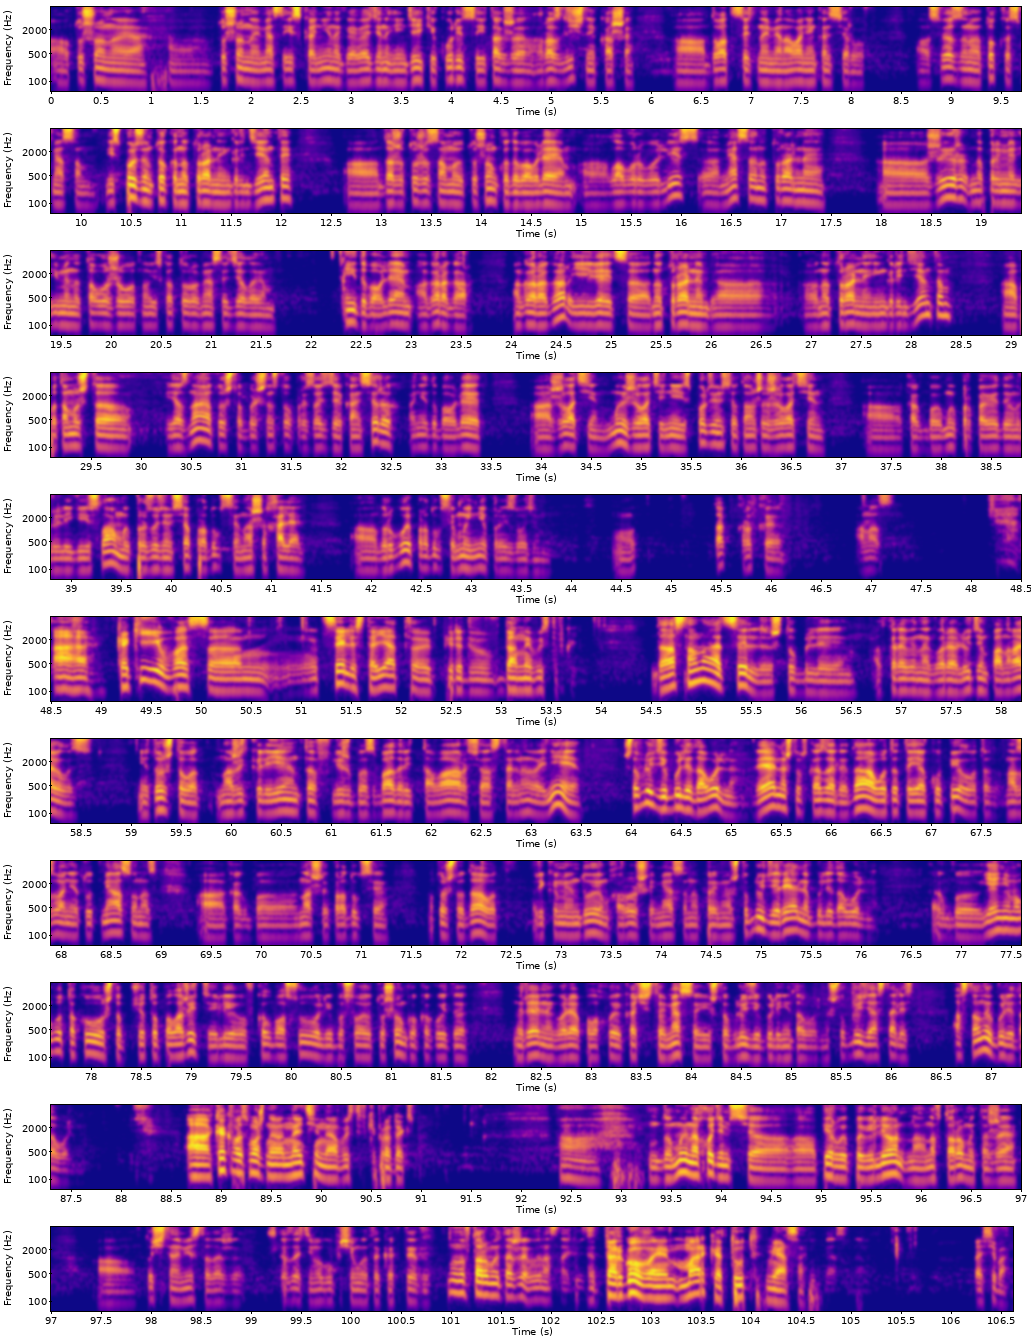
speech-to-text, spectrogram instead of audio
а, тушеное, а, тушеное мясо из конины, говядины, индейки, курицы и также различные каши. а, 20 наименований консервов. а, Связано только с мясом. Используем только натуральные ингредиенты. А, Даже ту же самую тушенку добавляем а, лавровый лист, а, мясо натуральное, жир, например, именно того животного, из которого мясо делаем. И добавляем агар-агар. Агар-агар является натуральным, натуральным ингредиентом, потому что я знаю то, что большинство производителей консервов, они добавляют желатин. Мы желатин не используем, потому что желатин, как бы мы проповедуем религию ислам, мы производим вся продукция наша халяль. А другой продукции мы не производим. Вот. Так кратко о нас. А какие у вас эм, цели стоят э, перед данной выставкой? Да, основная цель, чтобы, откровенно говоря, людям понравилось. Не то, что вот нажить клиентов, лишь бы сбадрить товар, все остальное. Нет. Чтобы люди были довольны. Реально, чтобы сказали, да, вот это я купил, вот это название тут мясо у нас, а, как бы нашей продукции. А то, что да, вот рекомендуем хорошее мясо, например, чтобы люди реально были довольны. Как бы я не могу такого, чтобы что-то положить или в колбасу, либо свою тушенку какой-то ну, реально говоря, плохое качество мяса, и чтобы люди были недовольны. Чтобы люди остались, основные были довольны. А как вас можно найти на выставке Продэкспо? А, Да мы находимся, а, первый павильон на, на втором этаже. А, Точное место даже сказать не могу, почему это как-то это. Ну, на втором этаже вы нас найдете. Торговая марка «Тут мясо». Мясо, да. Спасибо.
